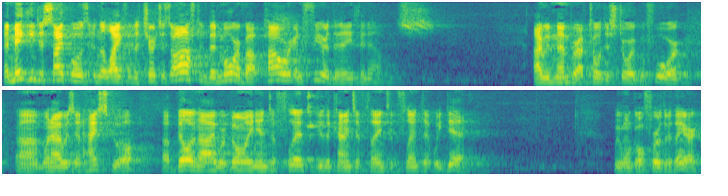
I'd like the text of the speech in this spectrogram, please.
And making disciples in the life of the church has often been more about power and fear than anything else. I remember, I've told this story before, um, when I was in high school uh, Bill and I were going into Flint to do the kinds of things in Flint that we did. We won't go further there,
